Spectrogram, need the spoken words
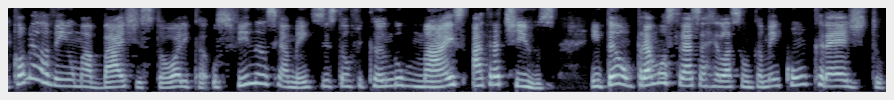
E como ela vem em uma baixa histórica, os financiamentos estão ficando mais atrativos. Então, para mostrar essa relação também com o crédito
